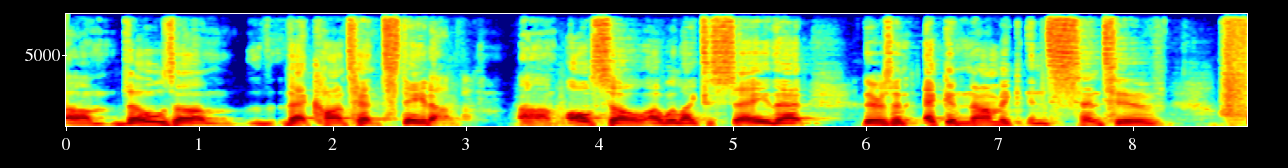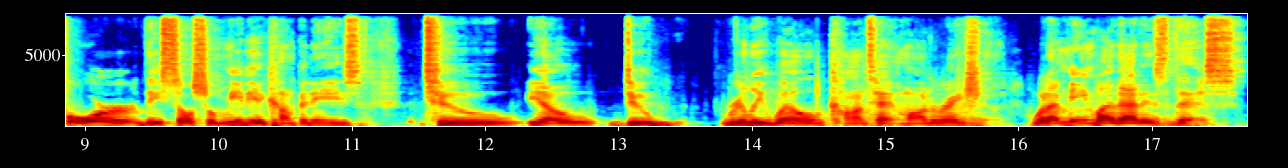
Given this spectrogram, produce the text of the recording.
um, those um, that content stayed up. Um, also, I would like to say that there's an economic incentive for these social media companies to, you know, do really well content moderation. What I mean by that is this.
